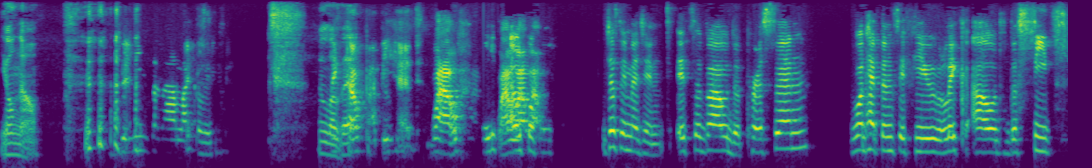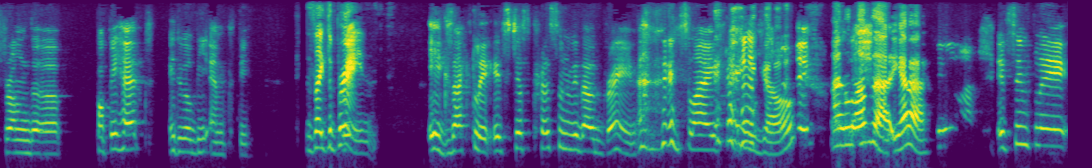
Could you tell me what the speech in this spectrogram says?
you'll know. I love it. Without puppy head. Wow. Wow, wow, wow. Just imagine, it's about the person. What happens if you lick out the seeds from the poppy head? It will be empty. It's like the brain. Exactly. It's just person without brain. it's like There you go. I love that. Yeah. yeah. it's simply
